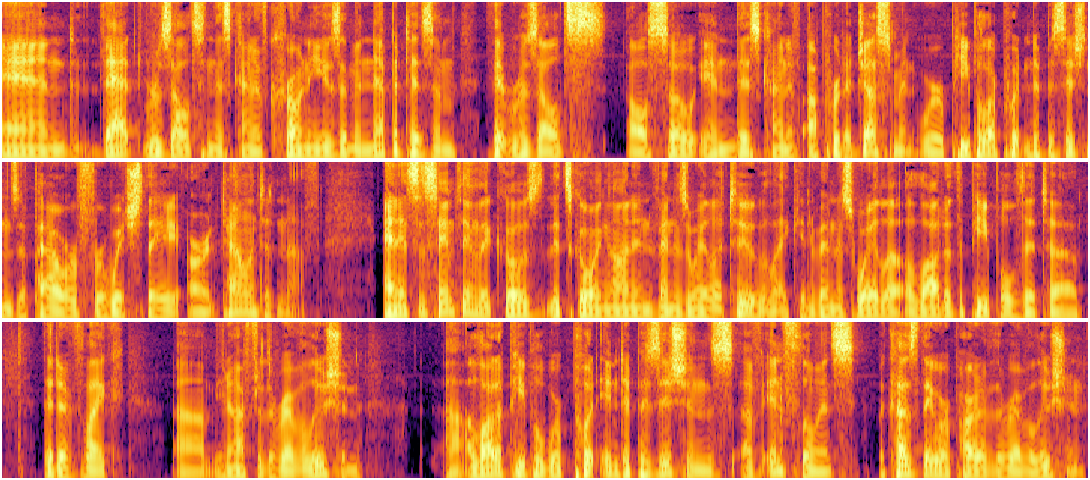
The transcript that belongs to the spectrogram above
And that results in this kind of cronyism and nepotism that results also in this kind of upward adjustment where people are put into positions of power for which they aren't talented enough. And it's the same thing that goes that's going on in Venezuela too. Like in Venezuela, a lot of the people that uh, that have like um, you know, after the revolution, uh, a lot of people were put into positions of influence because they were part of the revolution,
